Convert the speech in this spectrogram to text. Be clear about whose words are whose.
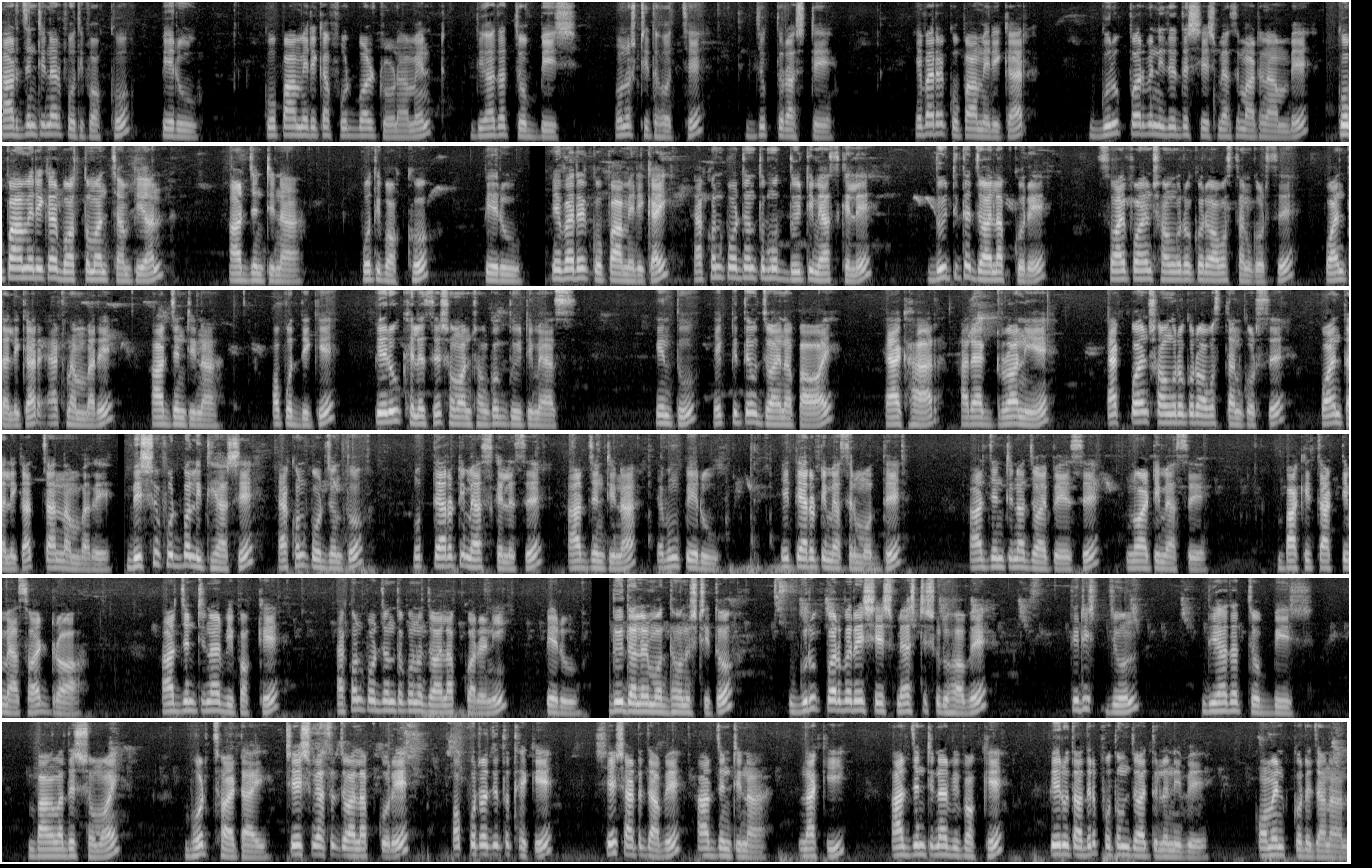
Speaker 1: আর্জেন্টিনার প্রতিপক্ষ Peru. Copa America football tournament দুই হাজার চব্বিশ অনুষ্ঠিত হচ্ছে যুক্তরাষ্ট্রে। এবারের কোপা আমেরিকার গ্রুপ পর্বে নিজেদের শেষ ম্যাচে মাঠে নামবে কোপা আমেরিকার বর্তমান চ্যাম্পিয়ন আর্জেন্টিনা প্রতিপক্ষ পেরু। এবারের কোপা আমেরিকায় এখন পর্যন্ত মোট দুইটি ম্যাচ খেলে দুইটিতে জয়লাভ করে ছয় পয়েন্ট সংগ্রহ করে অবস্থান করছে পয়েন্ট তালিকার এক নম্বরে আর্জেন্টিনা। অপরদিকে পেরু খেলেছে সমান সংখ্যক দুইটি ম্যাচ। কিন্তু একটিতেও জয় না পাওয়ায় এক হার আর এক ড্র নিয়ে এক পয়েন্ট সংগ্রহ করে অবস্থান করছে পয়েন্ট তালিকার চার নম্বরে। বিশ্ব ফুটবল ইতিহাসে এখন পর্যন্ত মোট তেরোটি ম্যাচ খেলেছে আর্জেন্টিনা এবং পেরু। এই তেরোটি ম্যাচের মধ্যে আর্জেন্টিনা জয় পেয়েছে নয়টি ম্যাচে, বাকি চারটি ম্যাচ হয় ড্র। আর্জেন্টিনার বিপক্ষে এখন পর্যন্ত কোনো জয়লাভ করেনি পেরু। দুই দলের মধ্যে অনুষ্ঠিত গ্রুপ পর্বের এই শেষ ম্যাচটি শুরু হবে তিরিশ জুন দুই হাজার চব্বিশ, বাংলাদেশ সময় ভোর ছয়টায়। শেষ ম্যাচে জয়লাভ করে অপরাজিত থেকে শেষ আটে যাবে আর্জেন্টিনা। নাকি আর্জেন্টিনার বিপক্ষে পেরু তাদের প্রথম জয় তুলে নেবে? কমেন্ট করে জানান।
